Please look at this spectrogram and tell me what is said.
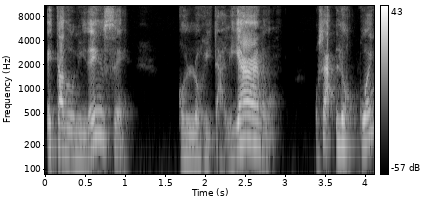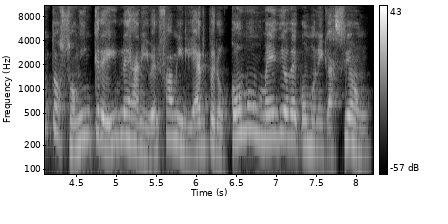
estadounidenses, con los italianos. O sea, los cuentos son increíbles a nivel familiar, pero como un medio de comunicación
